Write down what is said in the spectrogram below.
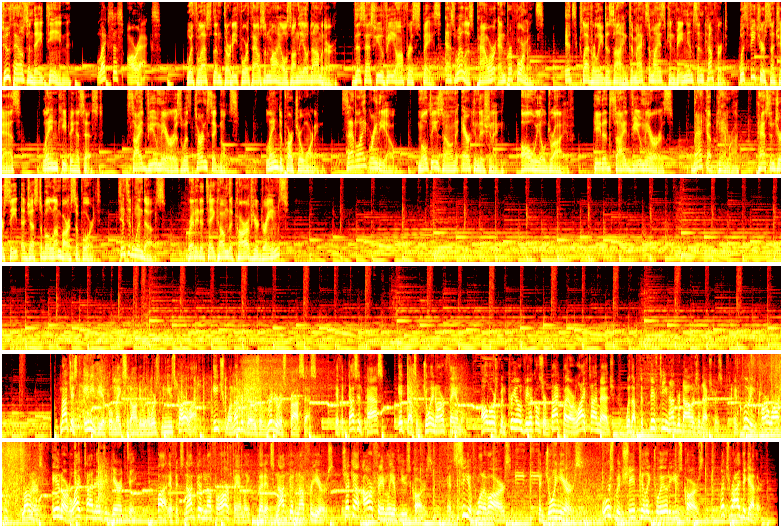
2018 Lexus RX. With less than 34,000 miles on the odometer, this SUV offers space as well as power and performance. It's cleverly designed to maximize convenience and comfort with features such as lane keeping assist, side view mirrors with turn signals, lane departure warning, satellite radio, multi-zone air conditioning, all-wheel drive, heated side view mirrors, backup camera, passenger seat adjustable lumbar support, tinted windows. Ready to take home the car of your dreams? Not just any vehicle makes it onto an Ourisman used car lot. Each one undergoes a rigorous process. If it doesn't pass, it doesn't join our family. All Ourisman pre-owned vehicles are backed by our Lifetime Edge with up to $1,500 in extras, including car washes, loaners, and our Lifetime Engine Guarantee. But if it's not good enough for our family, then it's not good enough for yours. Check out our family of used cars and see if one of ours can join yours. Ourisman Chantilly Toyota used cars. Let's ride together.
